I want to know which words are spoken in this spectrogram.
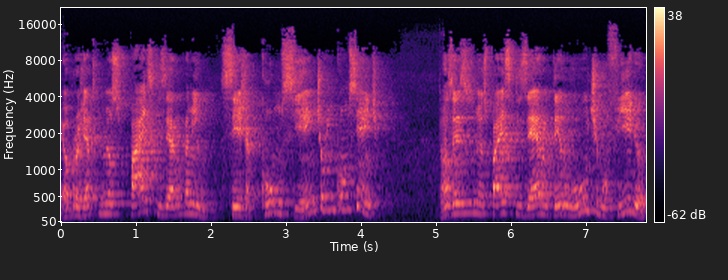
É o projeto que meus pais quiseram para mim, seja consciente ou inconsciente. Então, às vezes, meus pais quiseram ter um último filho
